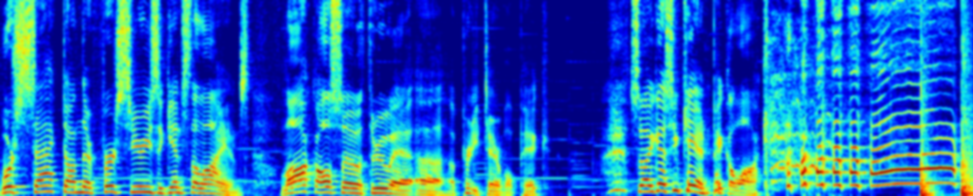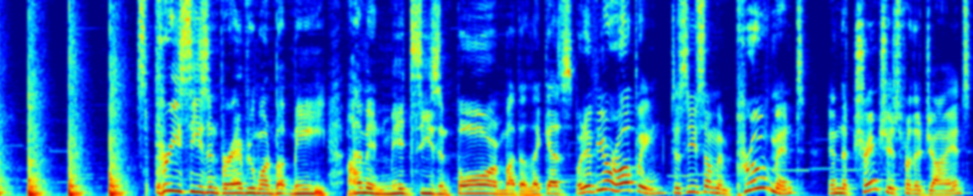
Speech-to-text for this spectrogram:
were sacked on their first series against the Lions. Lock also threw a, a, a pretty terrible pick. So I guess you can pick a lock. It's preseason for everyone but me. I'm in mid-season form, mother lickers. But if you're hoping to see some improvement in the trenches for the Giants,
